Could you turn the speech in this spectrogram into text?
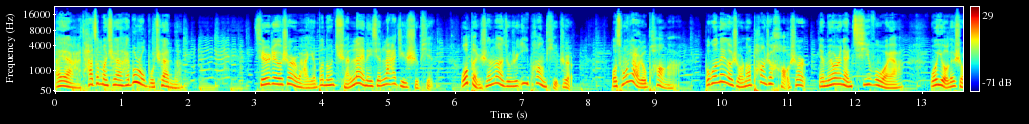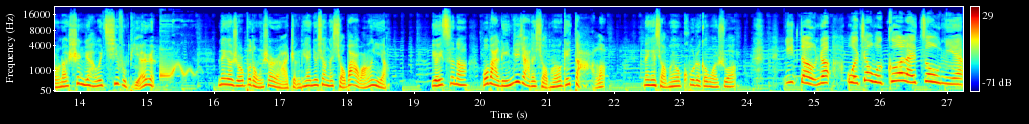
哎呀，她这么劝，还不如不劝呢。其实这个事儿吧，也不能全赖那些垃圾食品。我本身呢就是易胖体质，我从小就胖啊。不过那个时候呢，胖是好事儿，也没有人敢欺负我呀。我有的时候呢，甚至还会欺负别人。那个时候不懂事儿啊，整天就像个小霸王一样。有一次呢，我把邻居家的小朋友给打了，那个小朋友哭着跟我说：“你等着，我叫我哥来揍你。”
